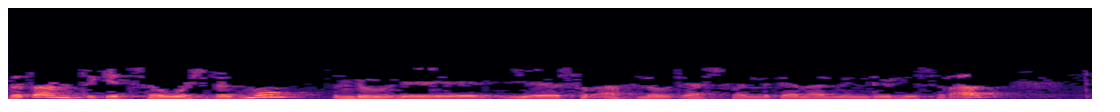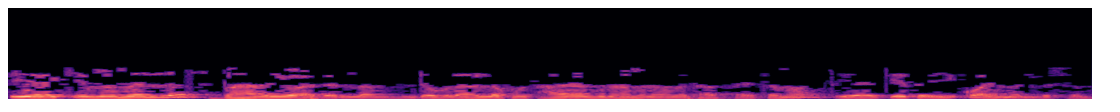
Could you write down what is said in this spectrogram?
በጣም ጥቂት ሰዎች ደግሞ እንደው የስርዓት ለውጥ ያስፈልገናል እንደው ይሄ ስርዓት ጥያቄ መመለስ ባህሪው አይደለም። እንደው ላለፉት ሀያ ምናምን ዓመታት አይተናል። ጥያቄ ጠይቆ አይመልስም።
